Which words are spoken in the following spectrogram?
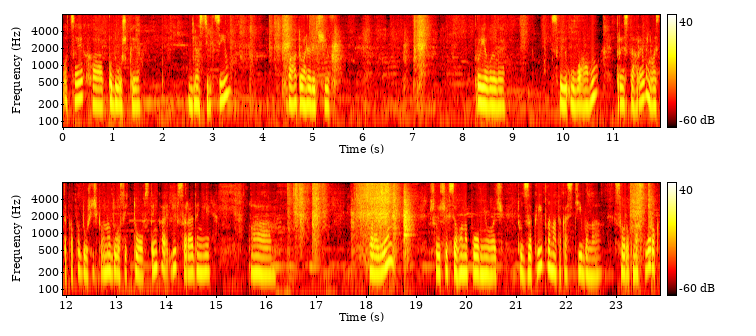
Оцих подушки для стільців. Багато глядачів проявили свою увагу. 300 гривень. Ось така подушечка, вона досить товстенька і всередині а, поролон, швидше всього наповнювач. Тут закріплена така стібана 40 на 40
